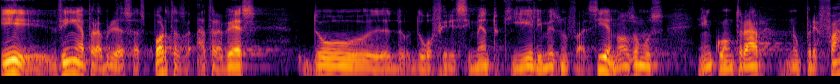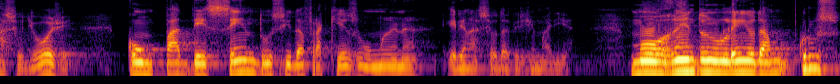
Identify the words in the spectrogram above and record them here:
E vinha para abrir essas portas através do, do, do oferecimento que ele mesmo fazia. Nós vamos encontrar no prefácio de hoje, compadecendo-se da fraqueza humana, ele nasceu da Virgem Maria. Morrendo no lenho da cruz,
